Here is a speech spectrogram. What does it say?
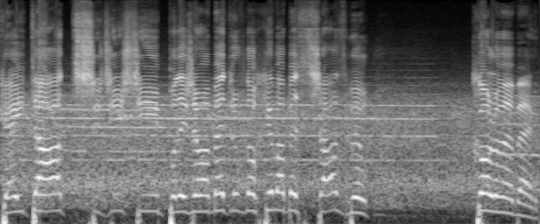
Keita 30 podejrzewam metrów, no chyba bez szans był Kolmenberg.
